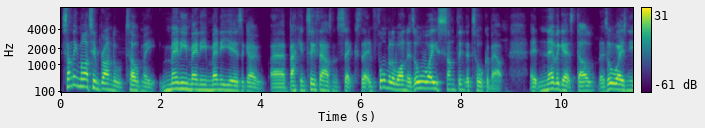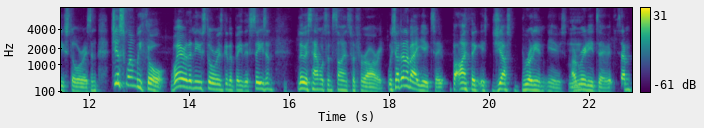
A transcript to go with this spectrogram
something Martin Brundle told me many, many, many years ago, uh, back in 2006, that in Formula One there's always something to talk about. It never gets dull. There's always new stories, and just when we thought, where are the new stories going to be this season? Lewis Hamilton signs for Ferrari, which I don't know about you two, but I think is just brilliant news. I Mm. really do. It's um,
